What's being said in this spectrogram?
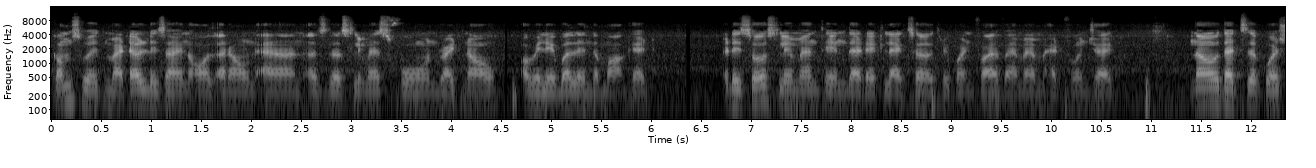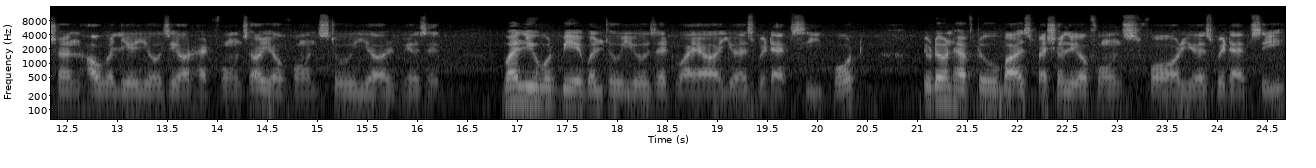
comes with metal design all around and is the slimmest phone right now available in the market. It is so slim and thin that it lacks a 3.5mm headphone jack. Now that's the question how will you use your headphones or earphones to hear music? Well, you would be able to use it via USB Type-C port. You don't have to buy special earphones for USB Type-C.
